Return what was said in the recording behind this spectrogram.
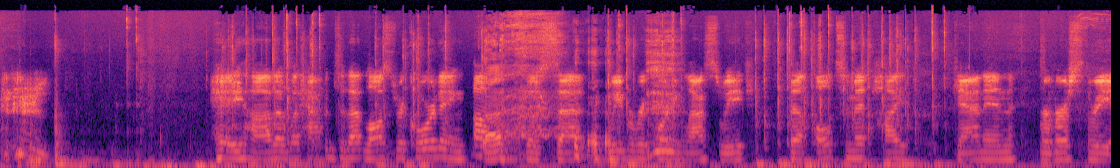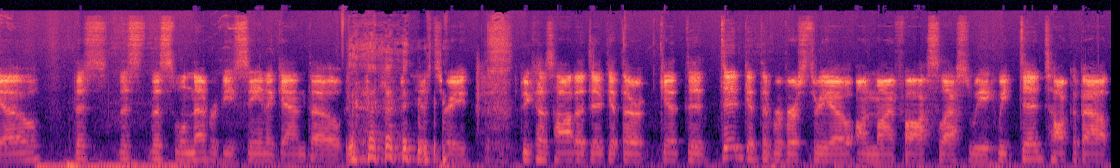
Hey, Hada, what happened to that lost recording? Oh, Uh. so sad. We were recording last week. The ultimate hype Ganon reverse 3-0. This this this will never be seen again though in human history because Hada did get the get the did get the reverse 3-0 on my Fox last week. We did talk about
